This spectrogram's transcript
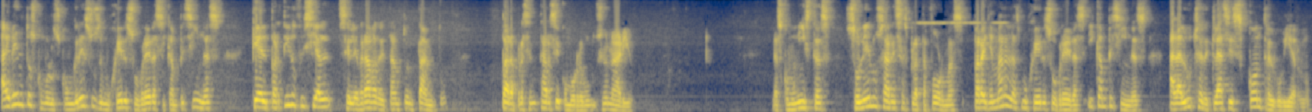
a eventos como los congresos de mujeres obreras y campesinas que el partido oficial celebraba de tanto en tanto para presentarse como revolucionario. Las comunistas solían usar esas plataformas para llamar a las mujeres obreras y campesinas a la lucha de clases contra el gobierno,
